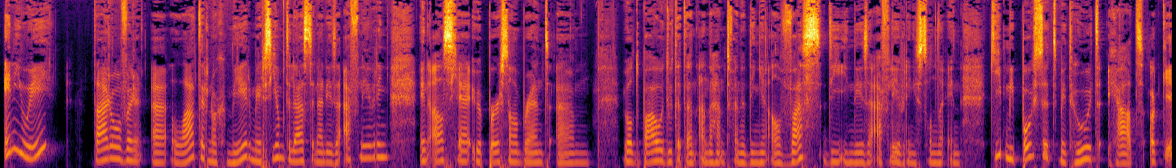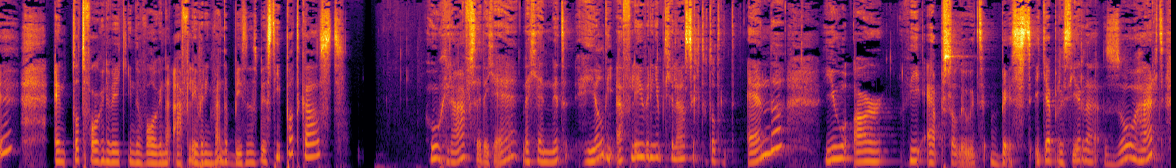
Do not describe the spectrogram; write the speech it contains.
Anyway, Daarover uh, later nog meer. Merci om te luisteren naar deze aflevering. En als jij je personal brand um, wilt bouwen, doe dat dan aan de hand van de dingen alvast die in deze aflevering stonden. En keep me posted met hoe het gaat, oké? En tot volgende week in de volgende aflevering van de Business Bestie podcast. Hoe graaf zei jij dat jij net heel die aflevering hebt geluisterd tot het einde? You are the absolute best. Ik apprecieer dat zo hard.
